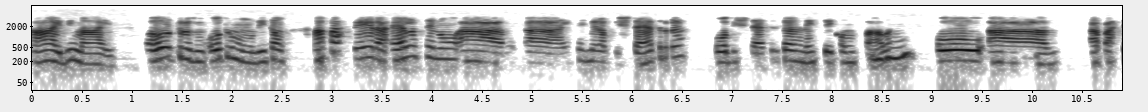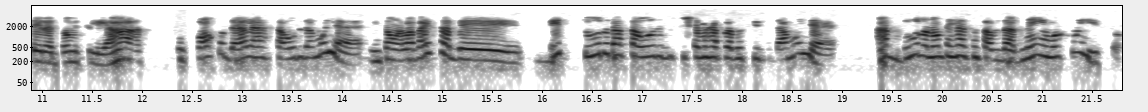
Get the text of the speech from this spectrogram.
Ai, demais. Outros, outro mundo. Então, a parteira, ela sendo a, a enfermeira obstétrica, ou obstétrica, nem sei como fala, uhum. ou a, a parteira domiciliar, o foco dela é a saúde da mulher. Então, ela vai saber de tudo da saúde do sistema reprodutivo da mulher. A dula não tem responsabilidade nenhuma com isso.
